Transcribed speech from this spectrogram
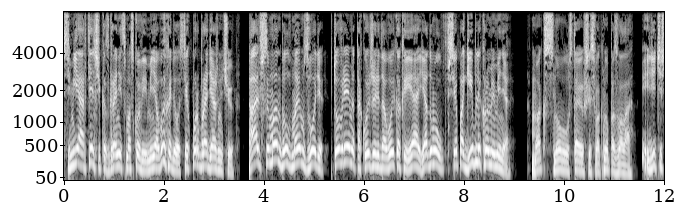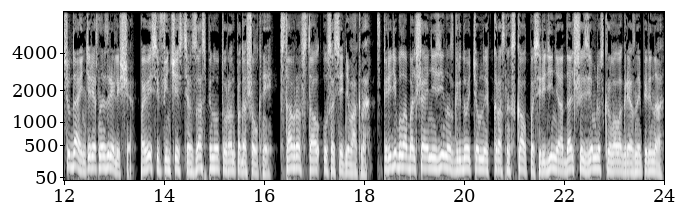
Семья артельщика с границ Московии меня выходила, с тех пор бродяжничаю. А Альф Сыман был в моем взводе. В то время такой же рядовой, как и я. Я думал, все погибли, кроме меня». Макс, снова уставившись в окно, позвала. «Идите сюда, интересное зрелище». Повесив винчестер за спину, Туран подошел к ней. Ставров встал у соседнего окна. Впереди была большая низина с грядой темных красных скал посередине, а дальше землю скрывала грязная пелена.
